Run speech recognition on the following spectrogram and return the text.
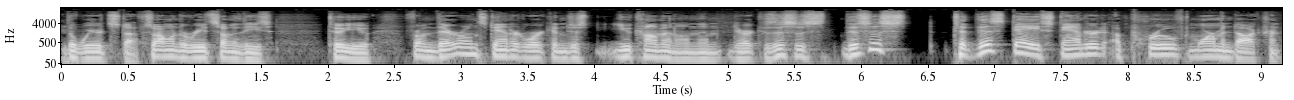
the weird stuff. So I want to read some of these to you from their own standard work, and just you comment on them, Derek, because this is this is to this day standard approved Mormon doctrine.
